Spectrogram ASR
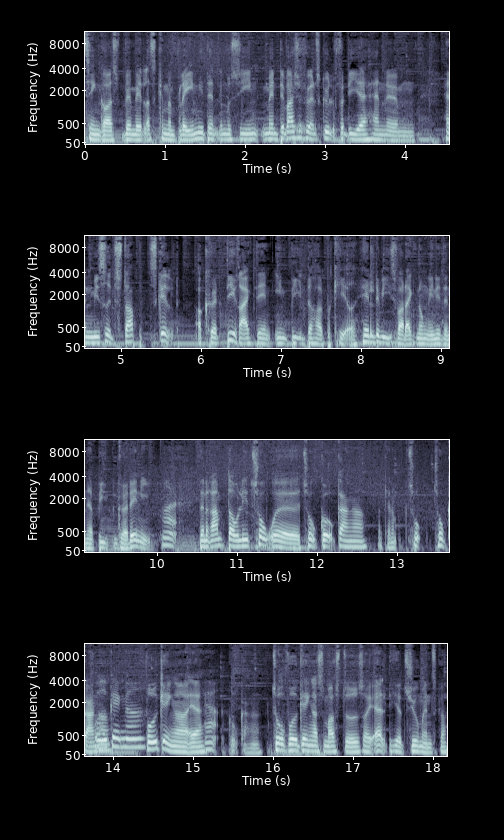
tænker også, hvem ellers kan man blame i den limousine? Men det var chaufførens skyld, fordi at han, øhm, han missede et stopskilt og kørte direkte ind i en bil, der holdt parkeret. Heldigvis var der ikke nogen inde i den her bil, den kørte ind i. Nej. Den ramte dog lige to, øh, to gågangere. Hvad kalder man? To, to gangere. Fodgængere. Fodgængere, ja. Ja. To fodgængere, som også døde. Så i alt de her 20 mennesker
